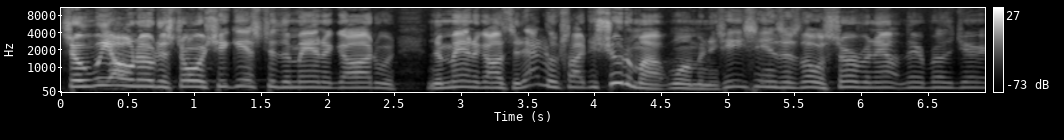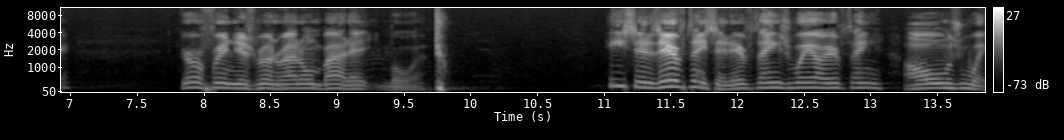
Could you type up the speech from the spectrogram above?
So we all know the story. She gets to the man of God, and the man of God said, That looks like the Shunammite woman. And she sends this little servant out there, Brother Jerry. Girlfriend just run right on by that boy. He says, everything? He said, Everything's well, everything, all's well.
